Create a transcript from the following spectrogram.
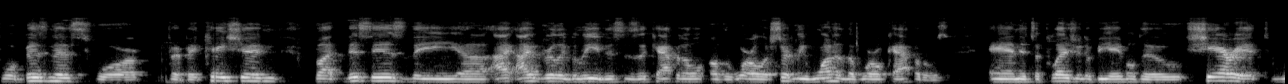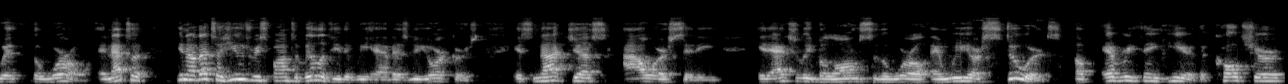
for business, for, for vacation. But this is the, uh, I, I really believe this is the capital of the world, or certainly one of the world capitals. And it's a pleasure to be able to share it with the world. And that's a, you know, that's a huge responsibility that we have as New Yorkers it's not just our city, it actually belongs to the world. And we are stewards of everything here the culture,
